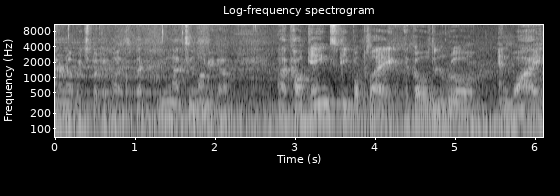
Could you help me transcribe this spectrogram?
I don't know which book it was, but not too long ago, uh, called Games People Play The Golden Rule and Why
